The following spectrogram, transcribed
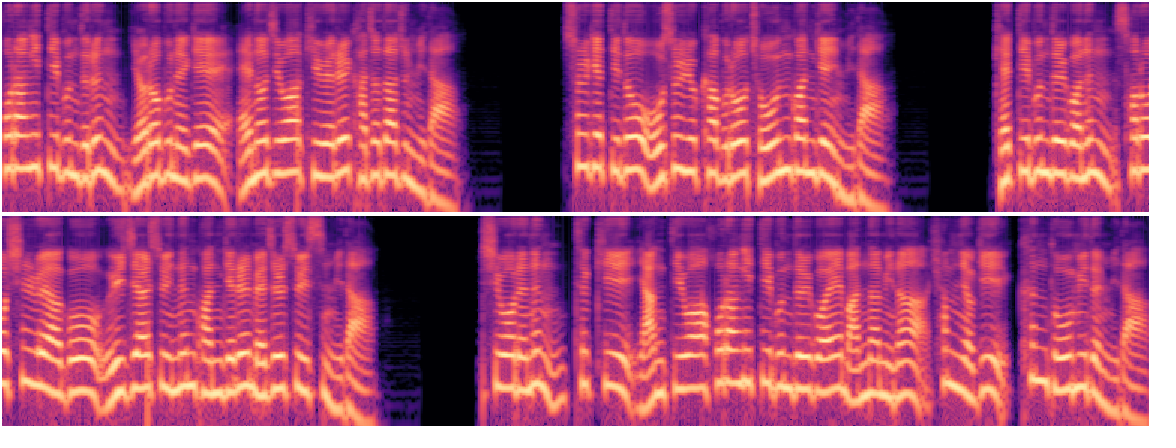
호랑이띠 분들은 여러분에게 에너지와 기회를 가져다 줍니다. 술개띠도 오술육합으로 좋은 관계입니다. 개띠 분들과는 서로 신뢰하고 의지할 수 있는 관계를 맺을 수 있습니다. 10월에는 특히 양띠와 호랑이띠 분들과의 만남이나 협력이 큰 도움이 됩니다.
